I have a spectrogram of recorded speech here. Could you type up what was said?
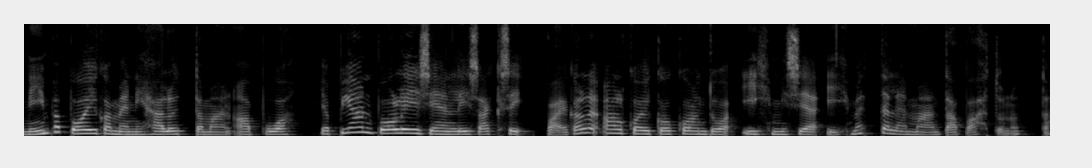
Niinpä poika meni hälyttämään apua ja pian poliisien lisäksi paikalle alkoi kokoontua ihmisiä ihmettelemään tapahtunutta.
